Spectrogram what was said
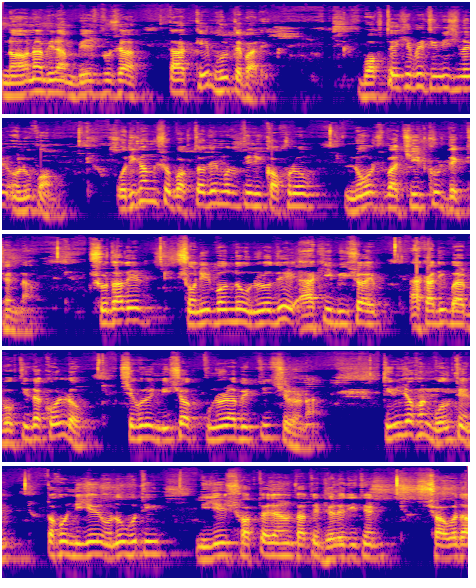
নয়নাভিরাম বেশভূষা, তা কে ভুলতে পারে? বক্তা হিসেবে তিনি ছিলেন অনুপম। অধিকাংশ বক্তাদের মতো তিনি কখনো নোটস বা চিরকুট দেখতেন না। শ্রোতাদের স্বনির্বন্ধ অনুরোধে একই বিষয়ে একাধিকবার বক্তৃতা করলেও সেগুলি নিছক পুনরাবৃত্তি ছিল না। তিনি যখন বলতেন তখন নিজের অনুভূতি নিজের সত্তা যেন তাতে ঢেলে দিতেন। সর্বদা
